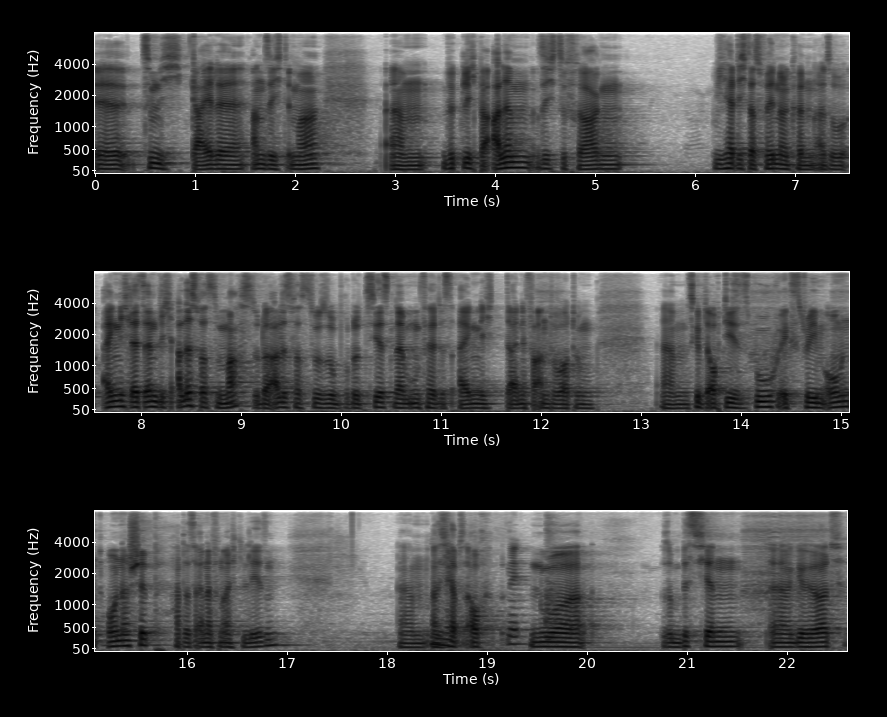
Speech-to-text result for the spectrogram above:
äh, ziemlich geile Ansicht immer, ähm, wirklich bei allem sich zu fragen, wie hätte ich das verhindern können? Also eigentlich letztendlich alles, was du machst oder alles, was du so produzierst in deinem Umfeld, ist eigentlich deine Verantwortung. Ähm, es gibt auch dieses Buch Extreme Ownership. Hat das einer von euch gelesen? Ähm, also nee. ich habe es auch nee. nur so ein bisschen äh, gehört,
